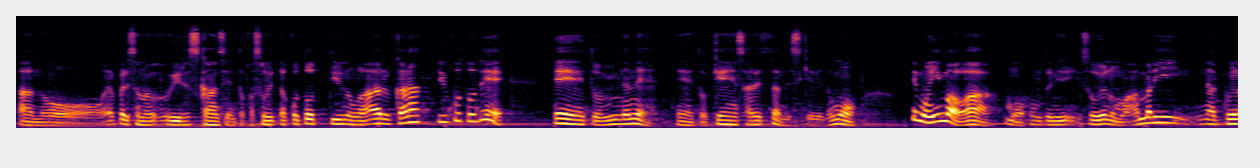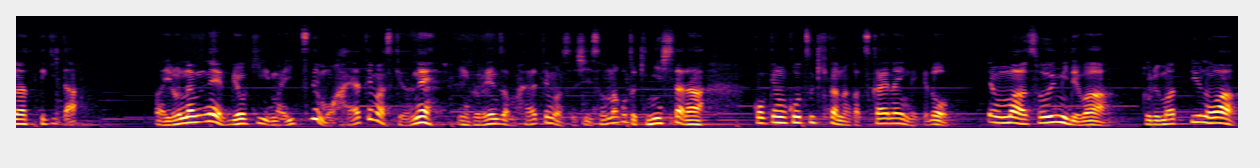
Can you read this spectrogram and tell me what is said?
あのやっぱりそのウイルス感染とかそういったことっていうのがあるからっていうことで、えーと、みんなね、えーと、敬遠されてたんですけれどもでも今はもう本当にそういうのもあんまりなくなってきた、まあ、いろんなね病気、まあ、いつでも流行ってますけどね。インフルエンザも流行ってますしそんなこと気にしたら公共の交通機関なんか使えないんだけどでもまあそういう意味では車っていうのは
